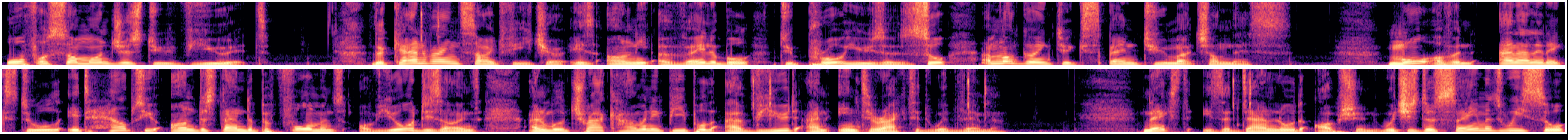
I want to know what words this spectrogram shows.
or for someone just to view it. The Canva Insight feature is only available to pro users, so I'm not going to expand too much on this. More of an analytics tool, it helps you understand the performance of your designs and will track how many people have viewed and interacted with them. Next is a download option, which is the same as we saw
